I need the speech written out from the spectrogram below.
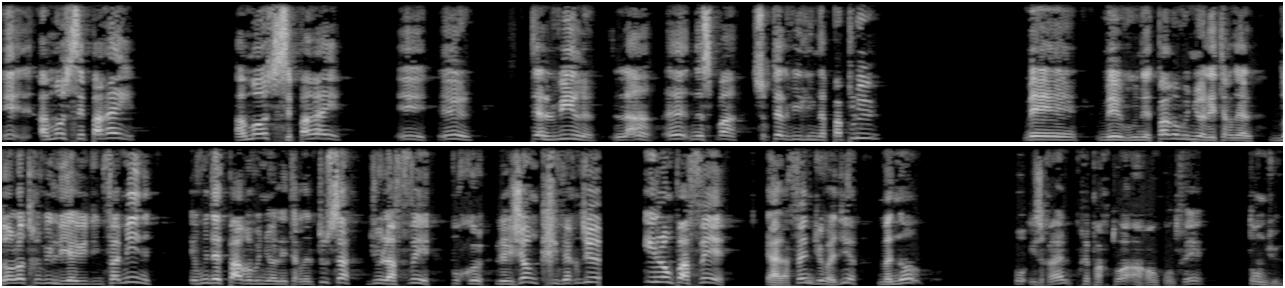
Et Amos, c'est pareil. Amos, c'est pareil. Et, telle ville, là, hein, n'est-ce pas? Sur telle ville, il n'a pas plu. Mais, mais vous n'êtes pas revenu à l'éternel. Dans l'autre ville, il y a eu une famine, et vous n'êtes pas revenu à l'éternel. Tout ça, Dieu l'a fait pour que les gens crient vers Dieu. Ils l'ont pas fait. Et à la fin, Dieu va dire, maintenant, oh Israël, prépare-toi à rencontrer ton Dieu.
